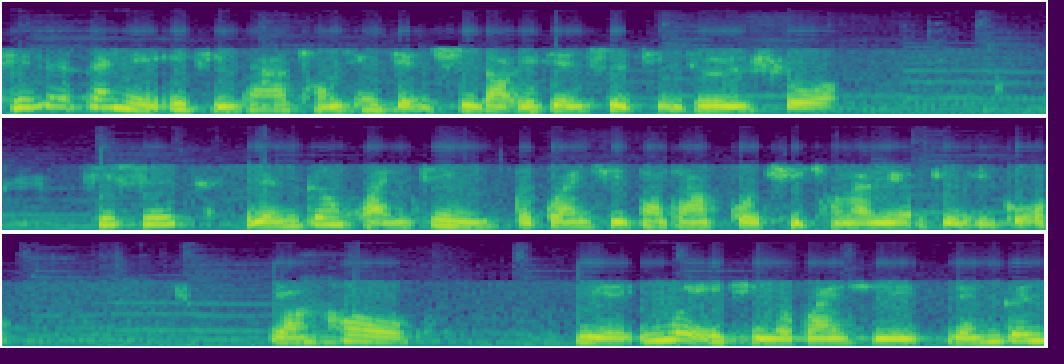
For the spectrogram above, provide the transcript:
其实这三年疫情，大家重新检视到一件事情，就是说。其实人跟环境的关系，大家过去从来没有注意过。然后也因为疫情的关系，人跟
